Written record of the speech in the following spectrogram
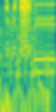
Three.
